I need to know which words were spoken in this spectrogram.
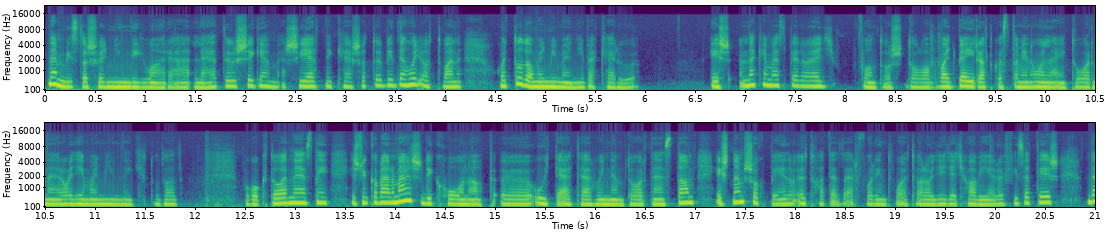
nem biztos, hogy mindig van rá lehetőségem, mert sietni kell, stb., de hogy ott van, hogy tudom, hogy mi mennyibe kerül. És nekem ez például egy fontos dolog, vagy beiratkoztam én online tornára, hogy én majd mindig, tudod, fogok tornázni, és mikor már a második hónap ö, úgy telt el, hogy nem tornáztam, és nem sok pénz, 5-6 ezer forint volt valahogy így egy havi előfizetés, de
